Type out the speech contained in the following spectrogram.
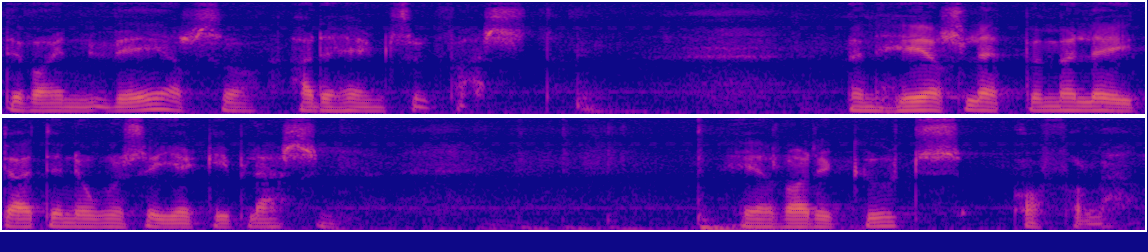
Det var en vær som hadde hengt seg fast. Men her slipper vi lete etter noen som gikk i plassen. Her var det Guds offerlam.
